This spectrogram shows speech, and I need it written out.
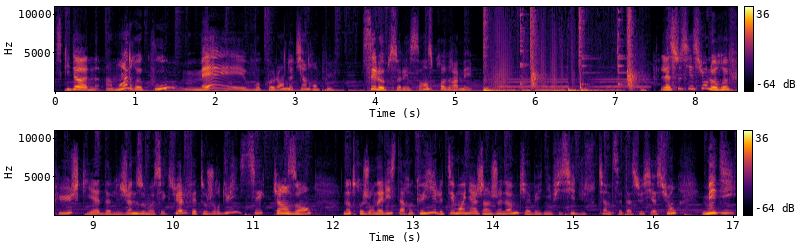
ce qui donne un moindre coût, mais vos collants ne tiendront plus. C'est l'obsolescence programmée. L'association Le Refuge, qui aide les jeunes homosexuels, fête aujourd'hui ses 15 ans. Notre journaliste a recueilli le témoignage d'un jeune homme qui a bénéficié du soutien de cette association. Mehdi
